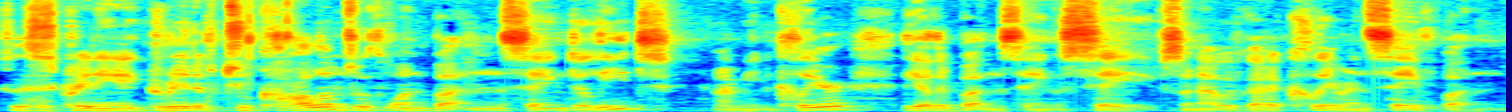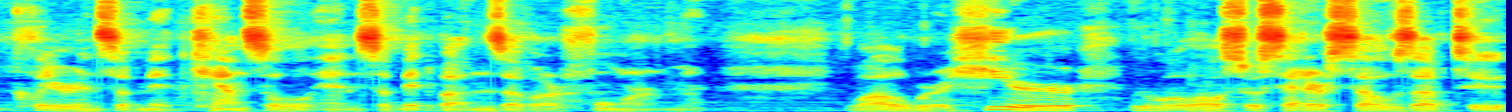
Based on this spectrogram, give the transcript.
So this is creating a grid of two columns with one button saying delete, I mean clear, the other button saying save. So now we've got a clear and save button, clear and submit, cancel and submit buttons of our form. While we're here, we will also set ourselves up to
